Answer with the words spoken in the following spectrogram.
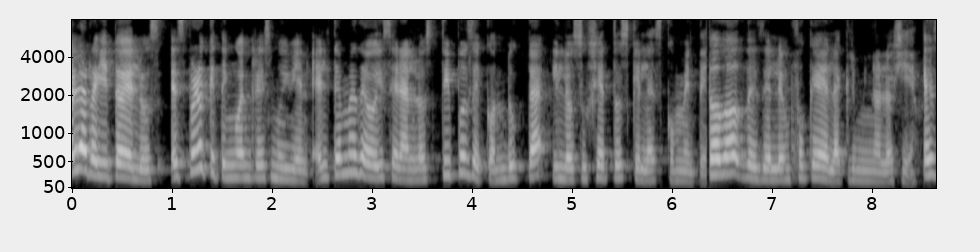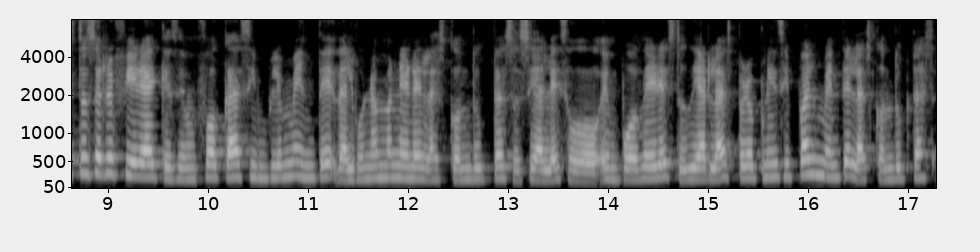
Hola rayito de luz, espero que te encuentres muy bien. El tema de hoy serán los tipos de conducta y los sujetos que las cometen, todo desde el enfoque de la criminología. Esto se refiere a que se enfoca simplemente de alguna manera en las conductas sociales o en poder estudiarlas, pero principalmente las conductas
